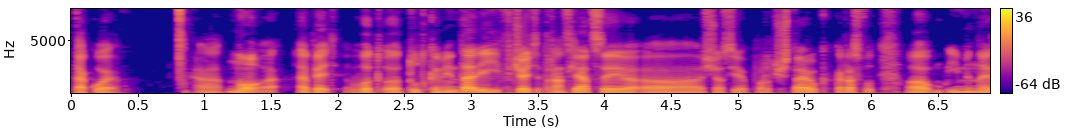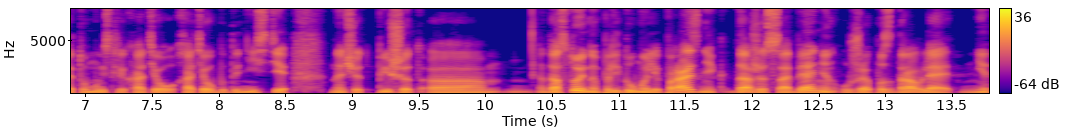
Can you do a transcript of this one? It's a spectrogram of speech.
такое но, опять, вот э, тут комментарий в чате трансляции, сейчас а, я прочитаю, как раз вот а, именно эту мысль хотел, хотел бы донести. Значит, пишет, достойно придумали праздник, даже Собянин уже поздравляет. Не,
